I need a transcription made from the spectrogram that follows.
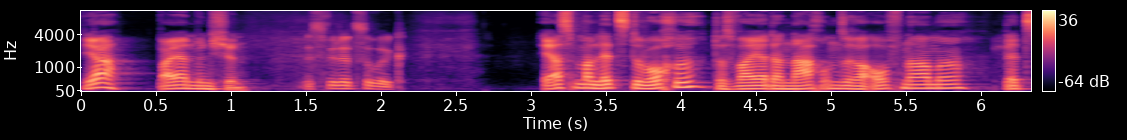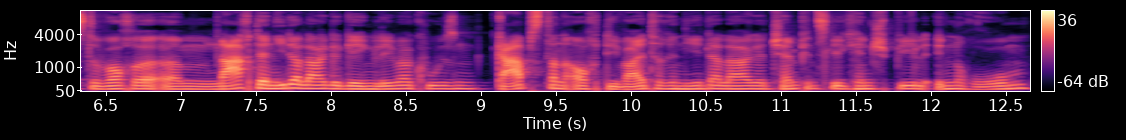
Ja, Bayern München. Ist wieder zurück. Erstmal letzte Woche, das war ja dann nach unserer Aufnahme, letzte Woche ähm, nach der Niederlage gegen Leverkusen, gab es dann auch die weitere Niederlage, Champions League Hinspiel in Rom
